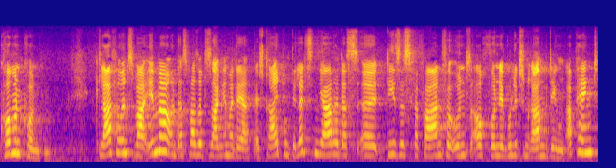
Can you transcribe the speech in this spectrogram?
kommen konnten. Klar für uns war immer, und das war sozusagen immer der Streitpunkt der letzten Jahre, dass äh, dieses Verfahren für uns auch von den politischen Rahmenbedingungen abhängt.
